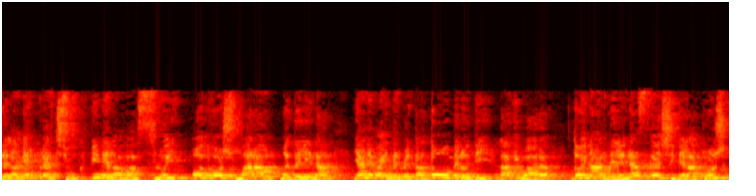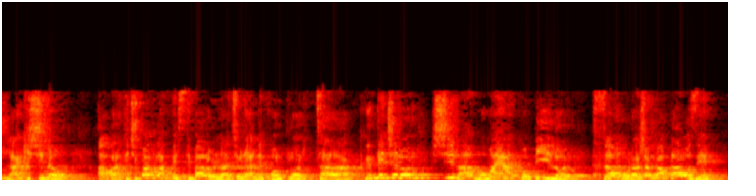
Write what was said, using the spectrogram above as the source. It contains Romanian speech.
de la Miercurea Ciuc vine la Vaslui Otvoș Mara Mădălina. Ea ne va interpreta două melodii la vioară, Doina Ardelenească și de la Cluj la Chișinău. A participat la Festivalul Național de Folclor Țara Cântecelor și la Mamaia Copiilor. Să o încurajăm cu aplauze!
